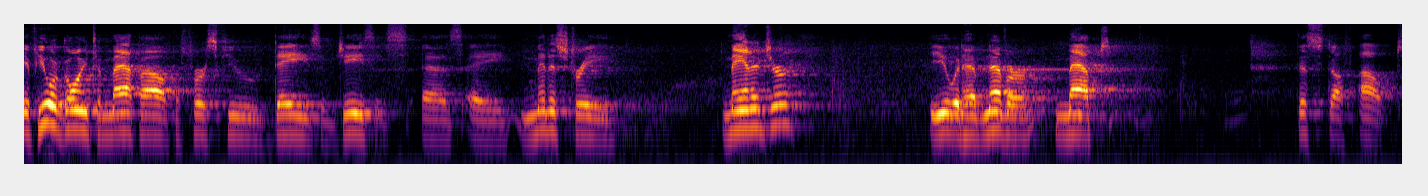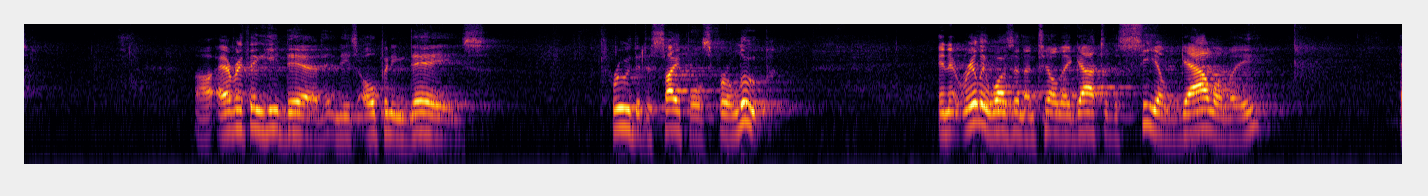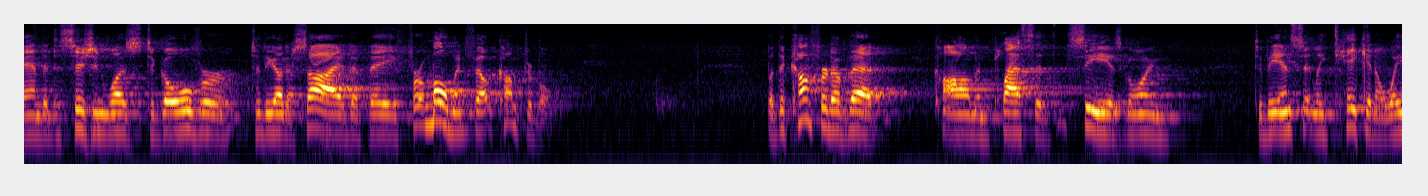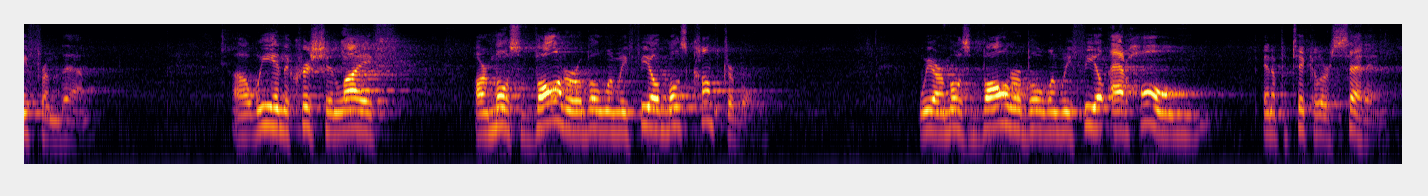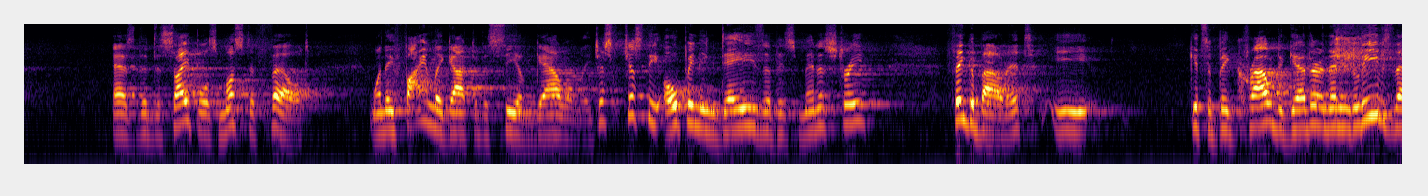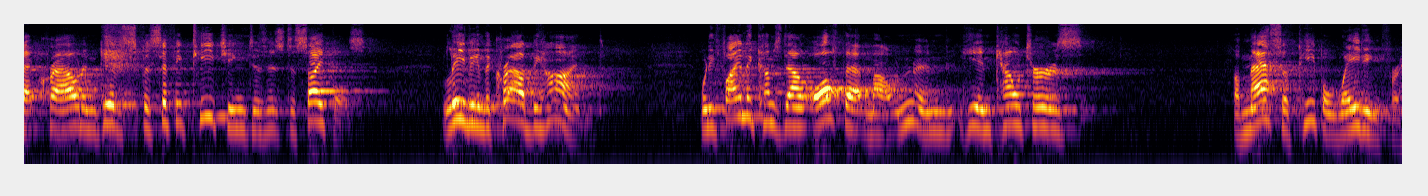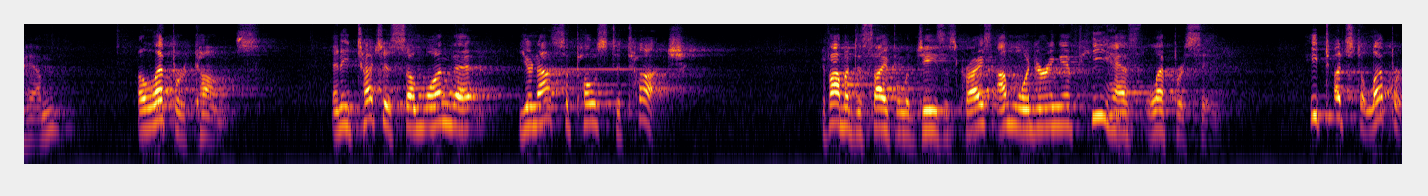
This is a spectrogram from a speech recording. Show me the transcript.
If you were going to map out the first few days of Jesus as a ministry manager, you would have never mapped this stuff out. Uh, everything he did in these opening days threw the disciples for a loop. And it really wasn't until they got to the Sea of Galilee and the decision was to go over to the other side that they, for a moment, felt comfortable. But the comfort of that calm and placid sea is going to be instantly taken away from them. Uh, we in the Christian life are most vulnerable when we feel most comfortable. We are most vulnerable when we feel at home in a particular setting as the disciples must have felt when they finally got to the Sea of Galilee. Just, just the opening days of his ministry. Think about it. He gets a big crowd together, and then he leaves that crowd and gives specific teaching to his disciples, leaving the crowd behind. When he finally comes down off that mountain and he encounters a mass of people waiting for him, a leper comes and he touches someone that you're not supposed to touch. If I'm a disciple of Jesus Christ, I'm wondering if he has leprosy. He touched a leper.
